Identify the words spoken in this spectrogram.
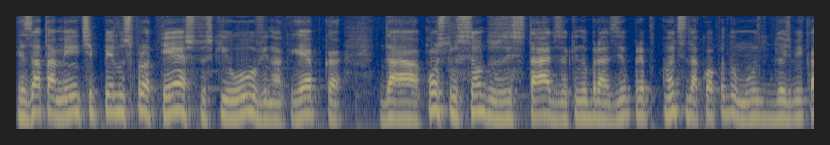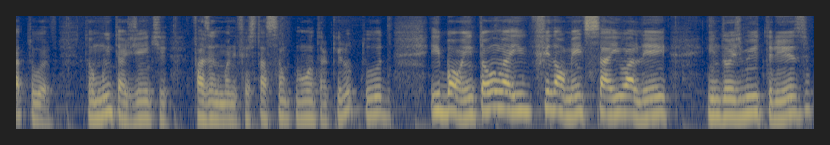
exatamente pelos protestos que houve na época da construção dos estádios aqui no Brasil antes da Copa do Mundo de 2014. Então muita gente fazendo manifestação contra aquilo tudo. E bom, então aí finalmente saiu a lei em 2013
